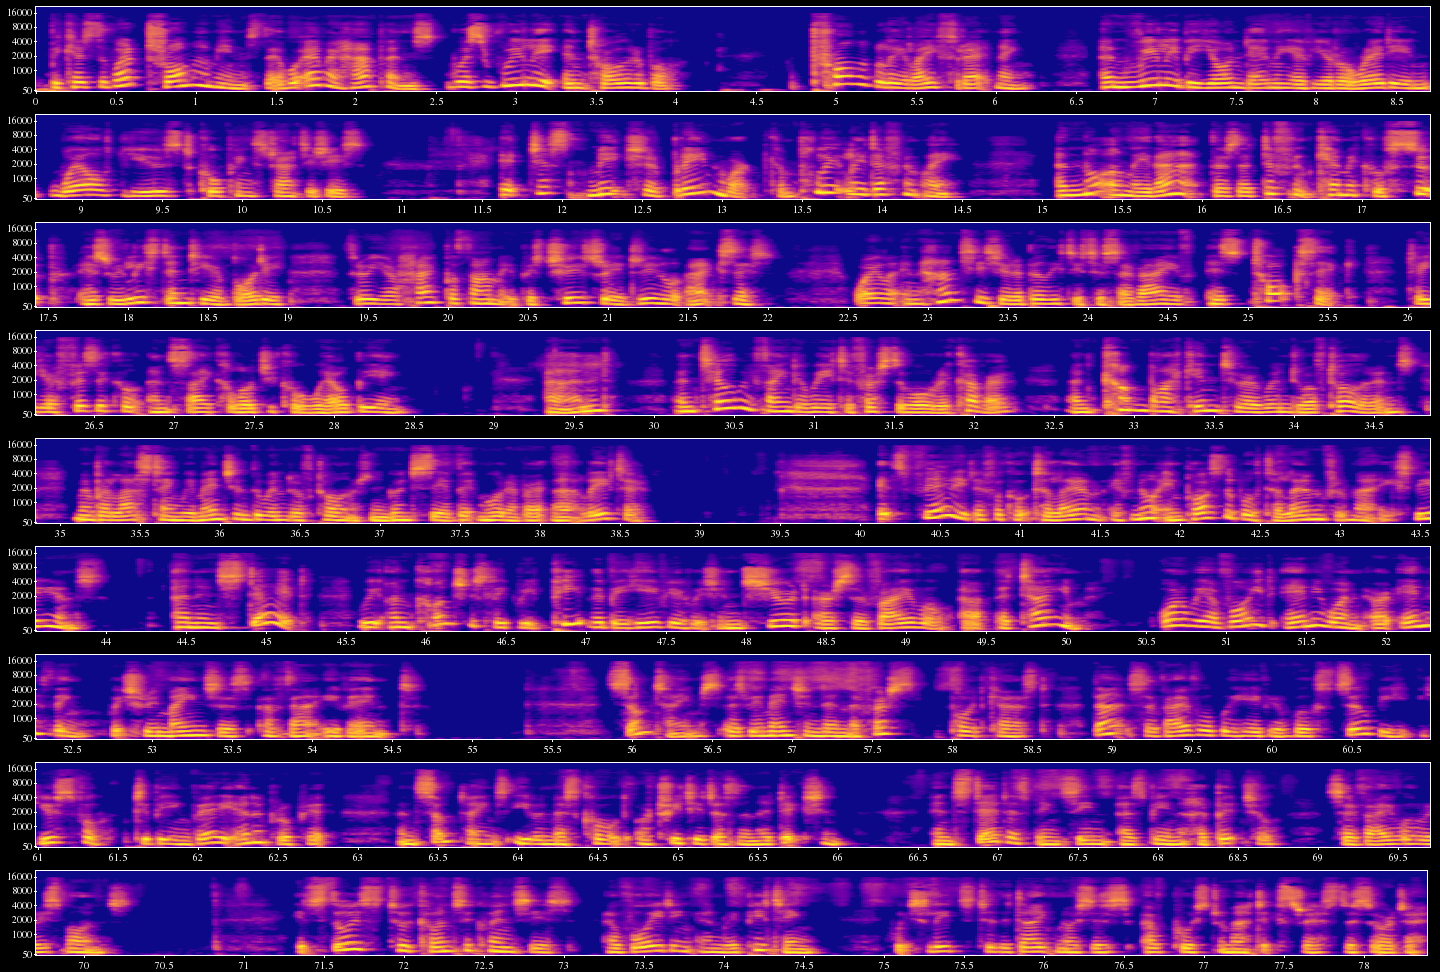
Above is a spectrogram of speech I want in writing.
because the word trauma means that whatever happens was really intolerable, probably life threatening, and really beyond any of your already well used coping strategies. It just makes your brain work completely differently. And not only that, there's a different chemical soup is released into your body through your hypothalamic pituitary adrenal axis. While it enhances your ability to survive, is toxic to your physical and psychological well-being. And until we find a way to first of all recover and come back into our window of tolerance. Remember last time we mentioned the window of tolerance, and I'm going to say a bit more about that later. It's very difficult to learn, if not impossible to learn from that experience. And instead, we unconsciously repeat the behaviour which ensured our survival at the time, or we avoid anyone or anything which reminds us of that event. Sometimes, as we mentioned in the first podcast, that survival behaviour will still be useful to being very inappropriate and sometimes even miscalled or treated as an addiction, instead as being seen as being a habitual survival response. It's those two consequences, avoiding and repeating, which leads to the diagnosis of post-traumatic stress disorder.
